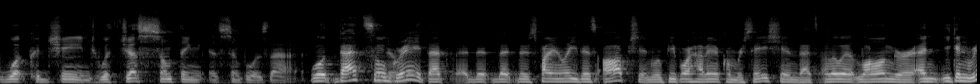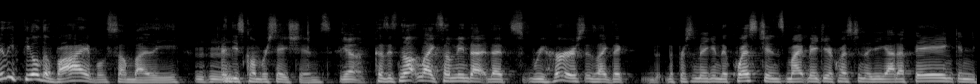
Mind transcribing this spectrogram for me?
what could change with just something as simple as that. Well, that's so great that, that that there's finally this option where people are having a conversation that's a little bit longer, and you can really feel the vibe of somebody in these conversations. Mm-hmm. Yeah. because it's not like something that that's rehearsed. It's like the the person making the questions might make you a question that you gotta think, and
